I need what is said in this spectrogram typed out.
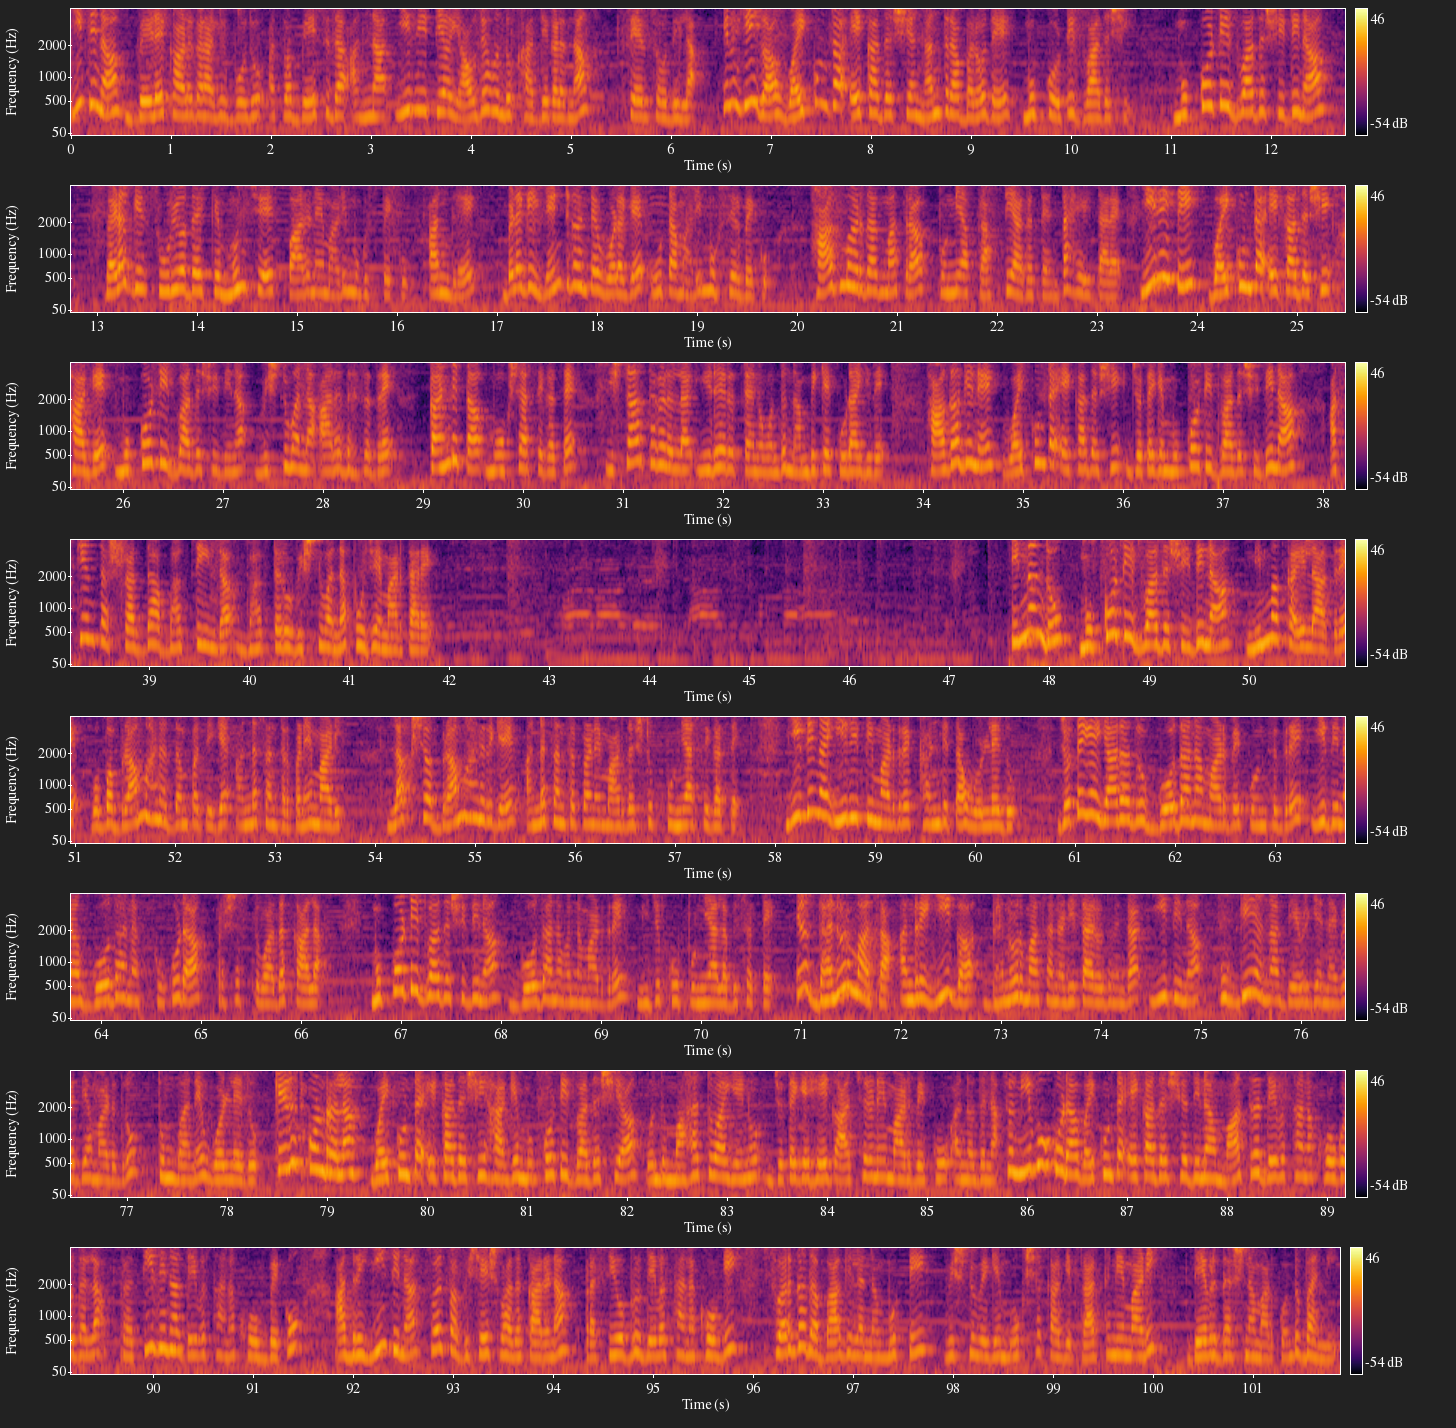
ಈ ದಿನ ಬೇಳೆಕಾಳುಗಳಾಗಿರ್ಬೋದು ಅಥವಾ ಬೇಸಿದ ಅನ್ನ ಈ ರೀತಿಯ ಯಾವುದೇ ಒಂದು ಖಾದ್ಯಗಳನ್ನು ಸೇವಿಸೋದಿಲ್ಲ. ಇನ್ನು ಈಗ ವೈಕುಂಠ ಏಕಾದಶಿಯ ನಂತರ ಬರೋದೇ ಮುಕ್ಕೋಟಿ ದ್ವಾದಶಿ. ಮುಕ್ಕೋಟಿ ದ್ವಾದಶಿ ದಿನ ಬೆಳಗ್ಗೆ ಸೂರ್ಯೋದಯಕ್ಕೆ ಮುಂಚೆ ಪಾರಣೆ ಮಾಡಿ ಮುಗಿಸ್ಬೇಕು. ಅಂದರೆ ಬೆಳಗ್ಗೆ ಎಂಟು ಗಂಟೆ ಒಳಗೆ ಊಟ ಮಾಡಿ ಮುಗಿಸಿರ್ಬೇಕು. ಹಾಗೆ ಮಾಡಿದಾಗ ಮಾತ್ರ ಪುಣ್ಯ ಪ್ರಾಪ್ತಿ ಆಗತ್ತೆ ಅಂತ ಹೇಳ್ತಾರೆ. ಈ ರೀತಿ ವೈಕುಂಠ ಏಕಾದಶಿ ಹಾಗೆ ಮುಕ್ಕೋಟಿ ದ್ವಾದಶಿ ದಿನ ವಿಷ್ಣುವನ್ನ ಆರಾಧಿಸಿದ್ರೆ ಖಂಡಿತ ಮೋಕ್ಷ ಸಿಗತ್ತೆ, ಇಷ್ಟಾರ್ಥಗಳೆಲ್ಲ ಈಡೇರುತ್ತೆ ಅನ್ನೋ ಒಂದು ನಂಬಿಕೆ ಕೂಡ ಇದೆ. ಹಾಗಾಗಿನೇ ವೈಕುಂಠ ಏಕಾದಶಿ ಜೊತೆಗೆ ಮುಕ್ಕೋಟಿ ದ್ವಾದಶಿ ದಿನ ಅತ್ಯಂತ ಶ್ರದ್ಧಾ ಭಕ್ತಿಯಿಂದ ಭಕ್ತರು ವಿಷ್ಣುವನ್ನ ಪೂಜೆ ಮಾಡ್ತಾರೆ. ಇನ್ನೊಂದು ಮುಕ್ಕೋಟಿ ದ್ವಾದಶಿ ದಿನ ನಿಮ್ಮ ಕೈಲಾದ್ರೆ ಒಬ್ಬ ಬ್ರಾಹ್ಮಣ ದಂಪತಿಗೆ ಅನ್ನ ಸಂತರ್ಪಣೆ ಮಾಡಿ. ಲಕ್ಷ ಬ್ರಾಹ್ಮಣರಿಗೆ ಅನ್ನ ಸಂತರ್ಪಣೆ ಮಾಡಿದಷ್ಟು ಪುಣ್ಯ ಸಿಗತ್ತೆ. ಈ ದಿನ ಈ ರೀತಿ ಮಾಡಿದ್ರೆ ಖಂಡಿತ ಒಳ್ಳೆಯದು ಜೊತೆಗೆ ಯಾರಾದರೂ ಗೋದಾನ ಮಾಡಬೇಕು ಅಂತಿದ್ರೆ ಈ ದಿನ ಗೋದಾನಕ್ಕೂ ಕೂಡ ಪ್ರಶಸ್ತವಾದ ಕಾಲ. ಮುಕ್ಕೋಟಿ ದ್ವಾದಶಿ ದಿನ ಗೋದಾನವನ್ನು ಮಾಡಿದ್ರೆ ನಿಜಕ್ಕೂ ಪುಣ್ಯ ಲಭಿಸುತ್ತೆ. ಇನ್ನು ಧನುರ್ಮಾಸ ಅಂದ್ರೆ ಈಗ ಧನುರ್ಮಾಸ ನಡೀತಾ ಇರೋದ್ರಿಂದ ಈ ದಿನ ಹುಗ್ಗಿಯನ್ನ ದೇವರಿಗೆ ನೈವೇದ್ಯ ಮಾಡಿದ್ರು ತುಂಬಾನೇ ಒಳ್ಳೇದು. ಕೇಳಿಸ್ಕೊಂಡ್ರಲ್ಲ, ವೈಕುಂಠ ಏಕಾದಶಿ ಹಾಗೆ ಮುಕ್ಕೋಟಿ ದ್ವಾದಶಿಯ ಒಂದು ಮಹತ್ವ ಏನು, ಜೊತೆಗೆ ಹೇಗೆ ಆಚರಣೆ ಮಾಡಬೇಕು ಅನ್ನೋದನ್ನ. ಸೊ ನೀವು ಕೂಡ ವೈಕುಂಠ ಏಕಾದಶಿಯ ದಿನ ಮಾತ್ರ ದೇವಸ್ಥಾನಕ್ಕೆ ಹೋಗೋದಲ್ಲ, ಪ್ರತಿದಿನ ದೇವಸ್ಥಾನಕ್ಕೆ ಹೋಗಬೇಕು. ಆದರೆ ಈ ದಿನ ಸ್ವಲ್ಪ ವಿಶೇಷವಾದ ಕಾರಣ ಪ್ರತಿಯೊಬ್ಬರು ದೇವಸ್ಥಾನಕ್ಕೆ ಹೋಗಿ ಸ್ವರ್ಗದ ಬಾಗಿಲನ್ನು ಮುಟ್ಟಿ ವಿಷ್ಣುವಿಗೆ ಮೋಕ್ಷಕ್ಕಾಗಿ ಪ್ರಾರ್ಥನೆ ಮಾಡಿ ದೇವರ ದರ್ಶನ ಮಾಡಿಕೊಂಡು ಬನ್ನಿ.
